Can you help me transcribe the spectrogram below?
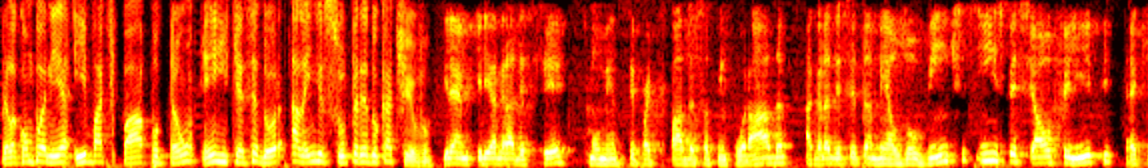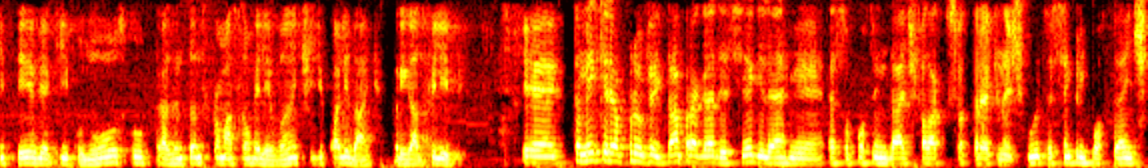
pela companhia e bate-papo tão enriquecedor, além de super educativo. Guilherme, queria agradecer esse momento de ter participado dessa temporada, agradecer também aos ouvintes, e em especial ao Felipe, é, que esteve aqui conosco, trazendo tanta informação relevante e de qualidade. Obrigado, Felipe. É, também queria aproveitar para agradecer, Guilherme, essa oportunidade de falar com o Trek na escuta. É sempre importante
